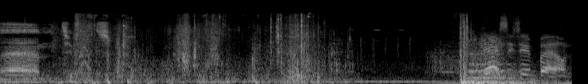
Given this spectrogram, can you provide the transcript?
Um, two minutes. Gas is inbound.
